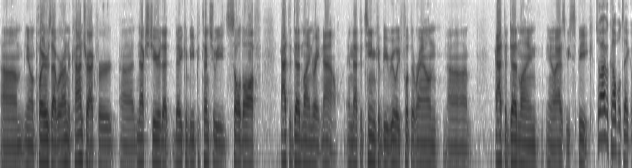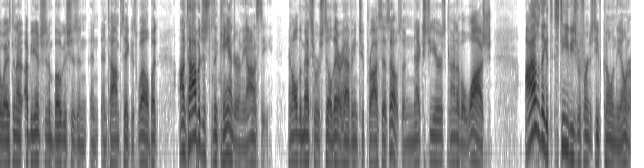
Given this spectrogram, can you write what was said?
um, you know players that were under contract for uh, next year that they could be potentially sold off at the deadline right now, and that the team could be really flipped around uh, at the deadline, you know, as we speak. So I have a couple takeaways, and I'd be interested in Bogusch's and, and, and Tom's take as well. But on top of just the candor and the honesty, and all the Mets who are still there having to process, oh, so next year's kind of a wash. I also think it's Steve, he's referring to Steve Cohen, the owner.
